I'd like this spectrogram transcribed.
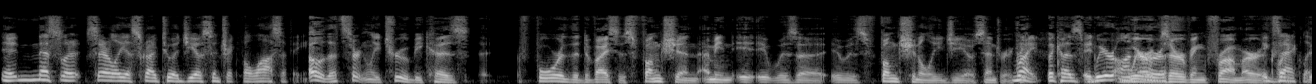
necessarily ascribed to a geocentric philosophy. Oh, that's certainly true because for the device's function, I mean, it, it was a, it was functionally geocentric. Right, because It- we're on we're Earth. observing from Earth. Like, Exactly.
